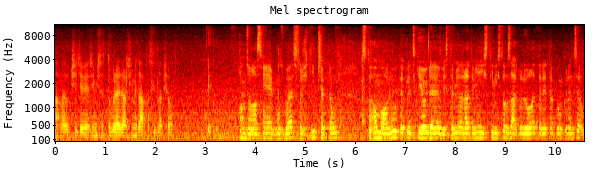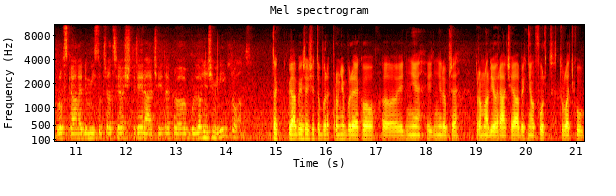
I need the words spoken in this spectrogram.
ale určitě věřím, že to bude dalšími zápasy zlepšovat. Děkuji. Honzo, vlastně jak moc bude složitý přepnout z toho módu teplického, kde vy jste měl relativně jistý místo v základu, ale tady je ta konkurence obrovská, na jedno místo třeba tři až čtyři hráči, tak uh, bude to v něčem jiný pro vás? Tak já bych řekl, že to bude, pro mě bude jako uh, jedině, jedině dobře pro mladého hráče, abych měl furt tu laťku,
